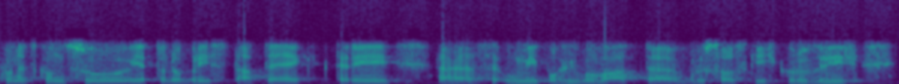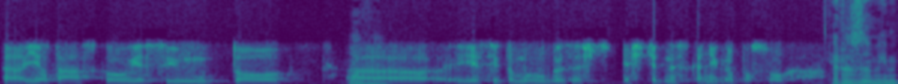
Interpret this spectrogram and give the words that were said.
Konec konců je to dobrý strateg, který se umí pohybovat v bruselských kruzích. Je otázkou, jestli mu to uh-huh. jestli tomu vůbec ještě dneska někdo poslouchá. Rozumím.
